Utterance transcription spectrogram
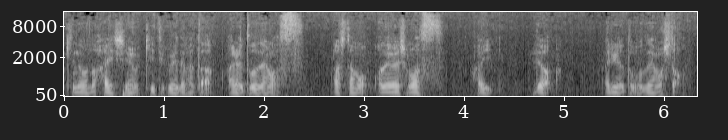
ー、昨日の配信を聞いてくれた方、ありがとうございます。明日もお願いします。はい。では、ありがとうございました。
